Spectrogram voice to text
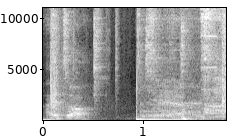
Also. Alter. Yeah.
